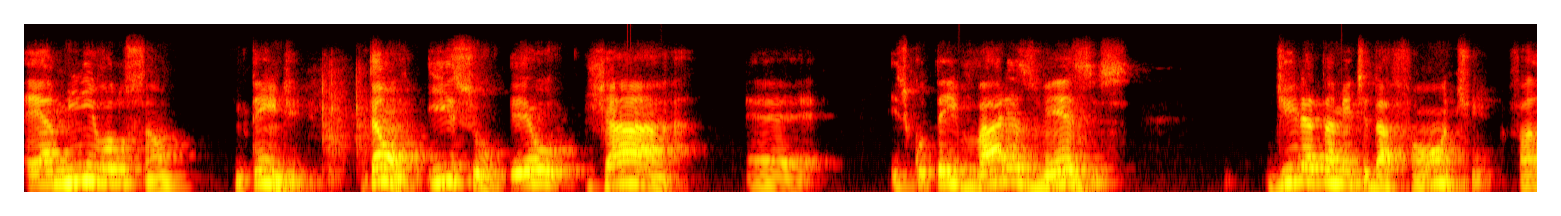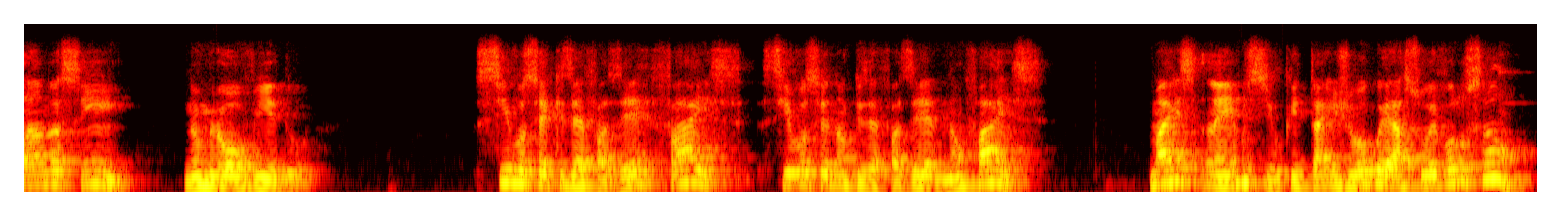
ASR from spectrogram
é a minha evolução. Entende? Então, isso eu já é, escutei várias vezes, diretamente da fonte, falando assim no meu ouvido: se você quiser fazer, faz. Se você não quiser fazer, não faz. Mas lembre-se, o que está em jogo é a sua evolução.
